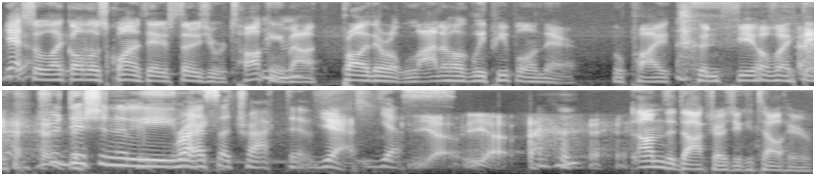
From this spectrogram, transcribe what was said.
Yeah, yeah. so like all those quantitative studies you were talking mm-hmm. about, probably there were a lot of ugly people in there who probably couldn't feel like they traditionally right. less attractive. Yes. Yes. Yeah. Yeah. Mm-hmm. I'm the doctor, as you can tell here,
